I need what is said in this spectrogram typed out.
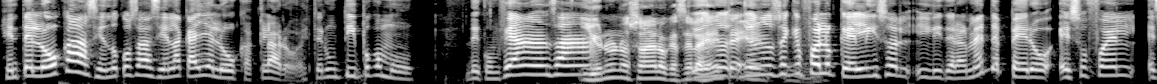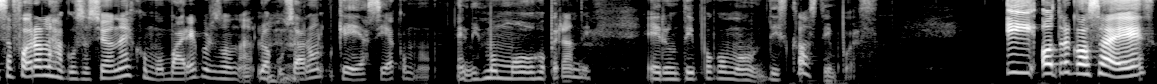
gente loca haciendo cosas así en la calle loca, claro. Este era un tipo como de confianza. Y uno no sabe lo que hace la yo, no, gente. yo eh, no sé qué fue lo que él hizo literalmente, pero eso fue el- esas fueron las acusaciones, como varias personas lo acusaron que hacía como el mismo modus operandi. Era un tipo como disgusting, pues. Y otra cosa es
